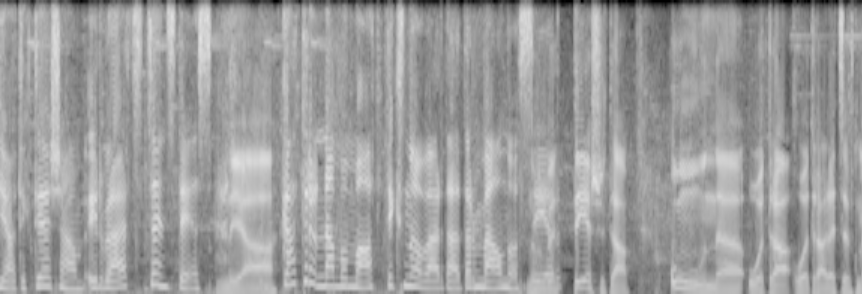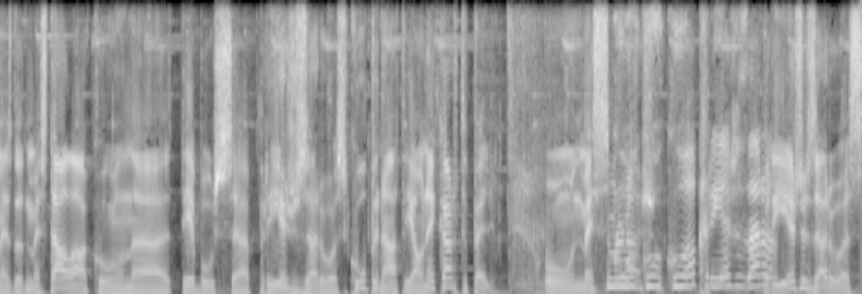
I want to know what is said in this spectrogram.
Jā, tik tiešām ir vērts censties. Jā. Katra nama māte tiks novērtēta ar melno Nu, sieru. bet tieši tā. Un uh, otrā, otrā recepte mēs dodamies tālāk, un uh, tie būs uh, priežu zaros kūpināti jaunie kartupeļi. Un mēs esam Ko, runājuši ko, ko priežu zaru? priežu zaros,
